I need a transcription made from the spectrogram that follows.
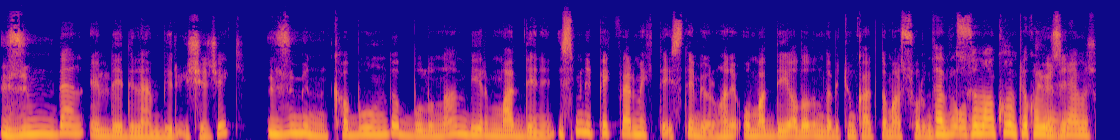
üzümden elde edilen bir içecek, üzümün kabuğunda bulunan bir maddenin ismini pek vermek de istemiyorum. Hani o maddeyi alalım da bütün kalp damar sorunu Tabii o zaman komple konuya Çöze- girmiş.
